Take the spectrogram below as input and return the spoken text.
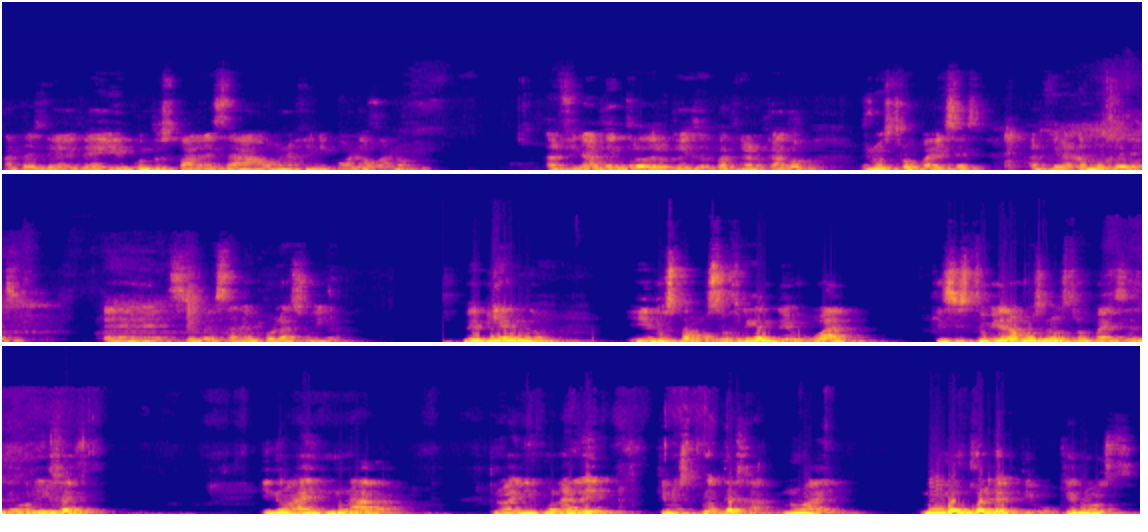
antes de, de, ir con tus padres a una ginecóloga, ¿no? Al final, dentro de lo que es el patriarcado en nuestros países, al final las mujeres eh, siempre salen por la suya, bebiendo. Y lo estamos sufriendo igual que si estuviéramos en nuestros países de origen y no hay nada, no hay ninguna ley que nos proteja, no hay ningún colectivo que nos,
